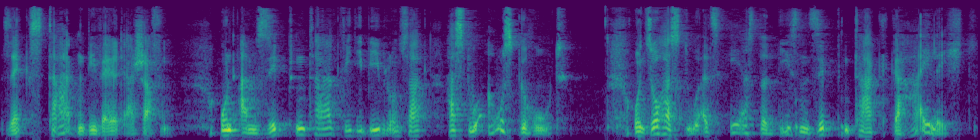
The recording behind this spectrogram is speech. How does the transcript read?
sechs Tagen die Welt erschaffen. Und am siebten Tag, wie die Bibel uns sagt, hast du ausgeruht. Und so hast du als erster diesen siebten Tag geheiligt.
